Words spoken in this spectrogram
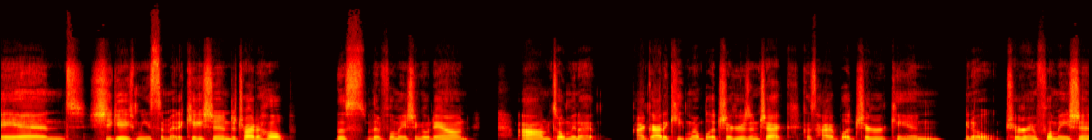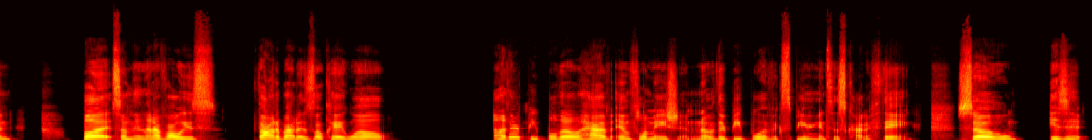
and she gave me some medication to try to help this the inflammation go down. Um, told me that I got to keep my blood sugars in check because high blood sugar can, you know, trigger inflammation. But something that I've always thought about is okay, well, other people though have inflammation. Other people have experienced this kind of thing. So, is it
